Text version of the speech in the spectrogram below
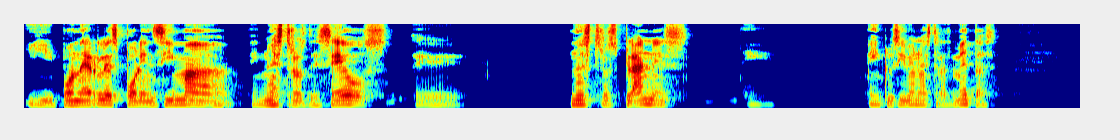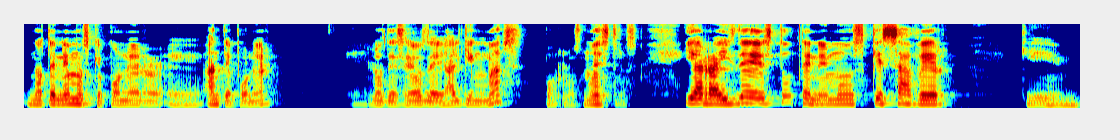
y ponerles por encima nuestros deseos, eh, nuestros planes eh, e inclusive nuestras metas. No tenemos que poner, eh, anteponer los deseos de alguien más por los nuestros. Y a raíz de esto tenemos que saber que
